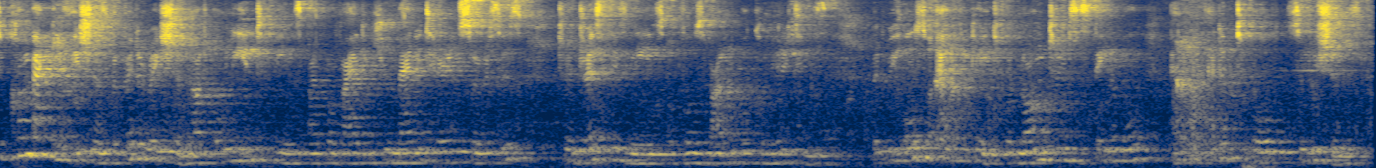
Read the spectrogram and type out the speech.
To combat these issues, the Federation not only intervenes by providing humanitarian services to address these needs of those vulnerable communities, but we also advocate for long-term sustainable and adaptable solutions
